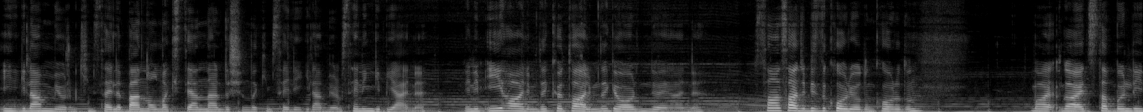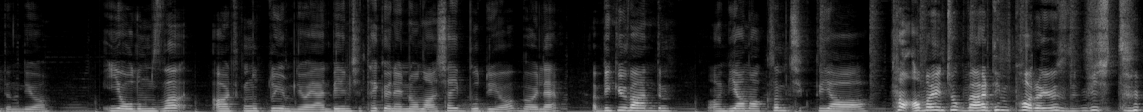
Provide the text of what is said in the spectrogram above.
ilgilenmiyorum kimseyle. Benle olmak isteyenler dışında kimseyle ilgilenmiyorum. Senin gibi yani. Benim iyi halimde, kötü halimde gördün diyor yani. Sen sadece bizi koruyordun, korudun. Gayet sabırlıydın diyor. İyi olduğumuzda artık mutluyum diyor. Yani benim için tek önemli olan şey bu diyor. Böyle bir güvendim. Ay bir an aklım çıktı ya. Ama en çok verdiğim parayı üzülmüştüm.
